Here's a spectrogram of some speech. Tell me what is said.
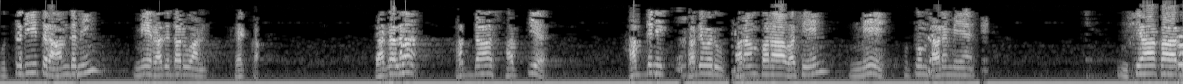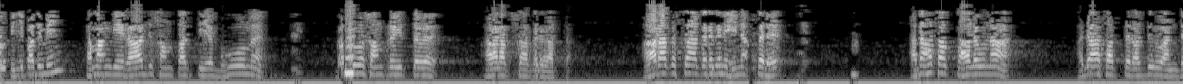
උත්තරීතර ආන්දමින් මේ රජදරුවන් රැක්කා. රැකලා 7000 හත් දෙනෙක් රජවරු පරම්පරා වශයෙන් මේ උතුම් ධර්මය නිශ්‍යාකාරව පිළිපදමින් තමන්ගේ රාජ්‍ය සම්පත්තිය බොහෝම ගෞරව සම්ප්‍රයුක්තව ආරක්ෂා කරගත්තා. ආරක්ෂා කරගෙන ඉනතර අදහසක් පහළ වුණා අජාසත් රජුරවන්ට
